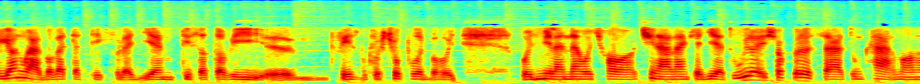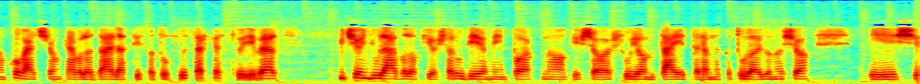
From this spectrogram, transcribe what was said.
januárban vetették föl egy ilyen Tiszatavi Facebookos csoportba, hogy, hogy mi lenne, hogyha csinálnánk egy ilyet újra, és akkor összeálltunk hárman a Kovács Sankával, az I Love Tiszató főszerkesztőjével, Kücsön Gyulával, aki a Sarudi Élményparknak és a Súlyom tájétteremnek a tulajdonosa, és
